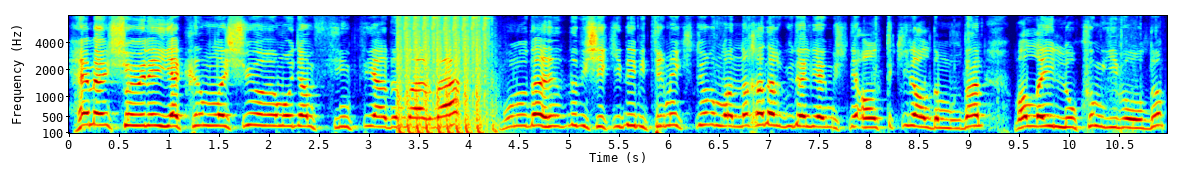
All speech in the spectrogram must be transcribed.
Hemen şöyle yakınlaşıyorum hocam sinsi adımlarla. Bunu da hızlı bir şekilde bitirmek istiyorum lan ne kadar güzel yermiş. Ne 6 kilo aldım buradan. Vallahi lokum gibi oldu.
